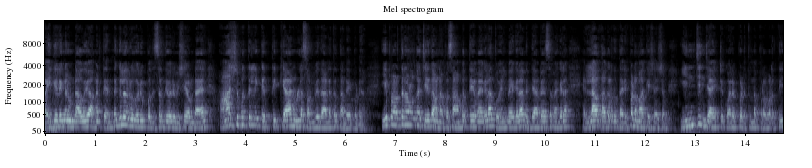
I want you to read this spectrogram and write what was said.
വൈകല്യങ്ങൾ ഉണ്ടാവുകയോ അങ്ങനത്തെ എന്തെങ്കിലും ഒരു ഒരു പ്രതിസന്ധി ഒരു വിഷയം ഉണ്ടായാൽ ആശുപത്രിയിലേക്ക് എത്തിക്കാനുള്ള സംവിധാനത്തെ തടയപ്പെടുക. ഈ പ്രവർത്തനങ്ങളൊക്കെ ചെയ്താണ്. അപ്പോൾ സാമ്പത്തിക മേഖല തൊഴിൽ മേഖല വിദ്യാഭ്യാസ മേഖല എല്ലാം തകർന്ന് തരിപ്പണമാക്കിയ ശേഷം ഇഞ്ചിഞ്ചായിട്ട് കൊലപ്പെടുത്തുന്ന പ്രവൃത്തി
